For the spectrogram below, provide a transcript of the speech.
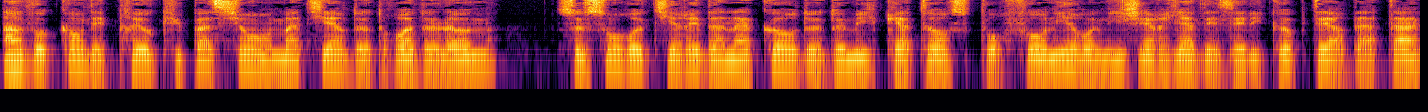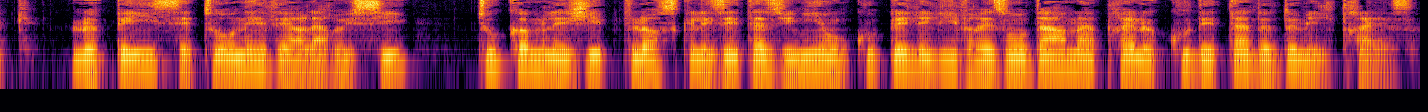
invoquant des préoccupations en matière de droits de l'homme, se sont retirés d'un accord de 2014 pour fournir au Nigeria des hélicoptères d'attaque, le pays s'est tourné vers la Russie, tout comme l'Égypte lorsque les États-Unis ont coupé les livraisons d'armes après le coup d'État de 2013.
